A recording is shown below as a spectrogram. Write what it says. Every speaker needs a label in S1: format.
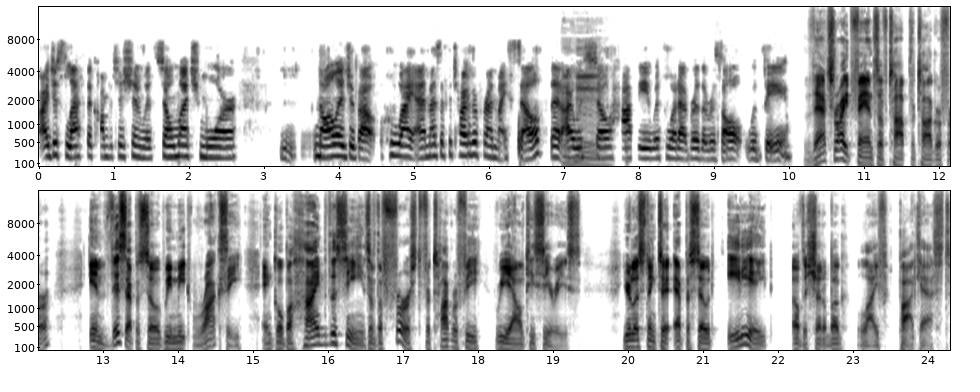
S1: I just left the competition with so much more knowledge about who I am as a photographer and myself that mm-hmm. I was so mm-hmm. happy with whatever the result would be.
S2: That's right, fans of Top Photographer. In this episode, we meet Roxy and go behind the scenes of the first photography reality series. You're listening to episode 88 of the Shutterbug Life podcast.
